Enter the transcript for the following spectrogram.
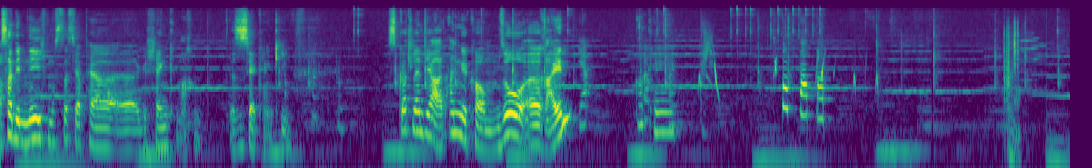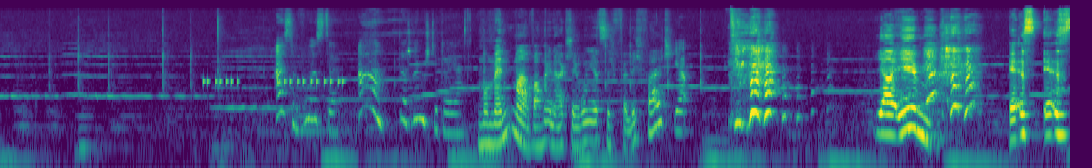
Außerdem, nee, ich muss das ja per äh, Geschenk machen. Das ist ja kein Key. Scotland Yard angekommen. So, äh, rein? Ja. Okay. Achso, wo ist der? Ah, da drüben steht er ja. Moment mal, war meine Erklärung jetzt nicht völlig falsch? Ja. Ja, eben. Er ist, er ist,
